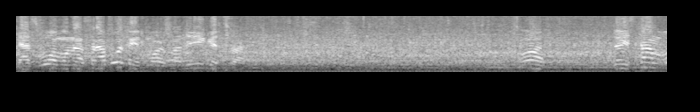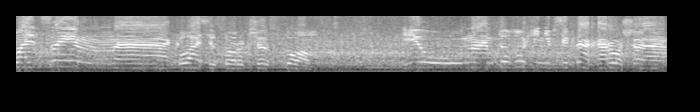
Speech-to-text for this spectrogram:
Сейчас ВОМ у нас работает, можно двигаться. Вот. То есть там вальцы на классе 46 и у, на МТЗухе не всегда хорошая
